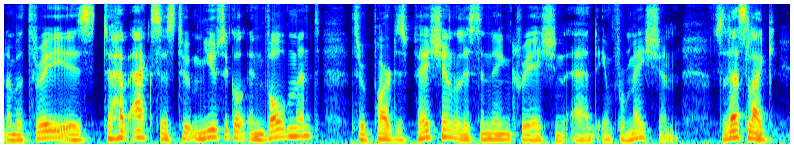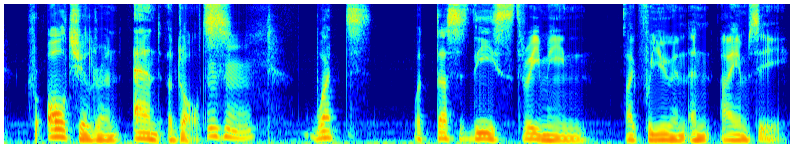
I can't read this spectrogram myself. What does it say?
Number three is to have access to musical involvement through participation, listening, creation, and information. So that's like for all children and adults. Mm-hmm. What what does these three mean, like for you and, and IMC?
